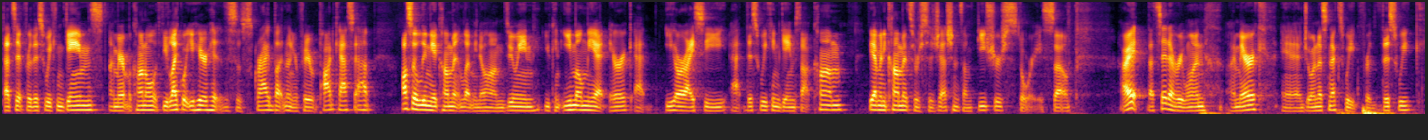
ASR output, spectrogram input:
That's it for this week in games. I'm Eric McConnell. If you like what you hear, hit the subscribe button on your favorite podcast app. Also, leave me a comment and let me know how I'm doing. You can email me at eric at eric at thisweekingames.com if you have any comments or suggestions on future stories. So, all right, that's it, everyone. I'm Eric, and join us next week for This Week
